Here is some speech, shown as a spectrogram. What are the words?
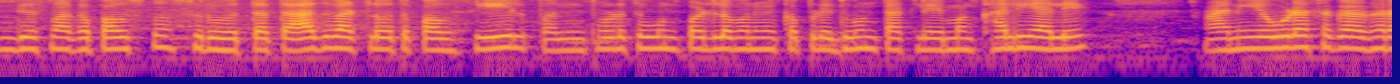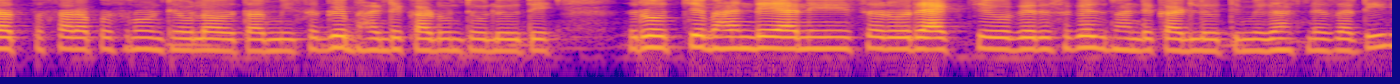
तीन दिवस मागं पाऊस पण सुरू होता. तर आज वाटलं होतं पाऊस येईल पण थोडंसं ऊन पडलं म्हणून मी कपडे धुवून टाकले मग खाली आले. आणि एवढा सगळा घरात पसारा पसरून ठेवला होता. मी सगळे भांडे काढून ठेवले होते. रोजचे भांडे आणि सर्व रॅकचे वगैरे सगळेच भांडे काढले होते मी घासण्यासाठी.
